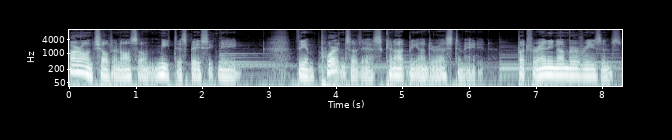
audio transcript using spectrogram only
Our own children also meet this basic need. The importance of this cannot be underestimated, but for any number of reasons,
